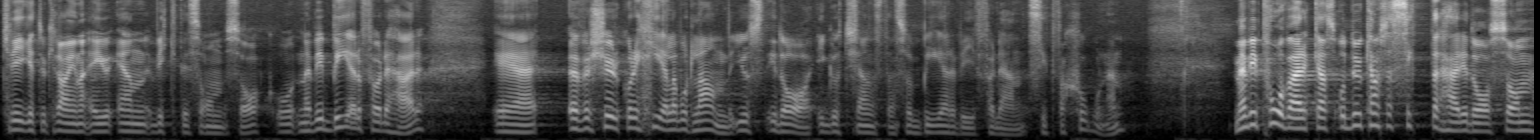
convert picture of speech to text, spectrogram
Kriget i Ukraina är ju en viktig sån sak och när vi ber för det här eh, över kyrkor i hela vårt land just idag i gudstjänsten så ber vi för den situationen. Men vi påverkas och du kanske sitter här idag som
